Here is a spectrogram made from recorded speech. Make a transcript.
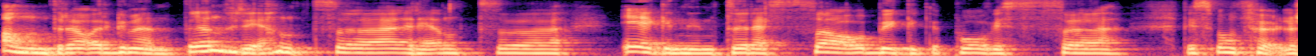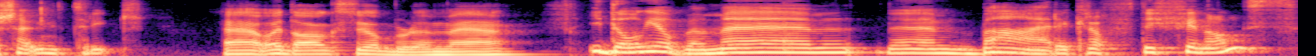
andre argumenter enn rent, rent egeninteresse å bygge det på hvis, hvis man føler seg utrygg. Og i dag så jobber du med i dag jobber jeg med bærekraftig finans.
